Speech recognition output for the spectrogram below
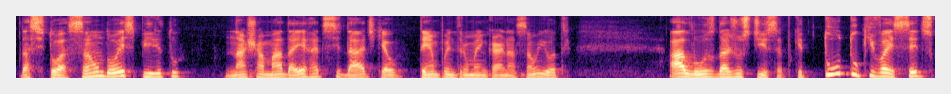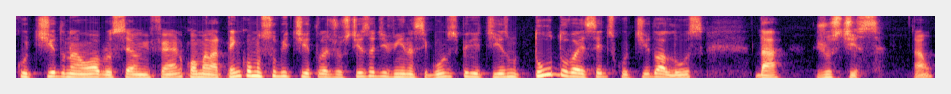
da situação do espírito na chamada erraticidade, que é o tempo entre uma encarnação e outra, à luz da justiça, porque tudo que vai ser discutido na obra O Céu e o Inferno, como ela tem como subtítulo a Justiça Divina segundo o Espiritismo, tudo vai ser discutido à luz da justiça. Então,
